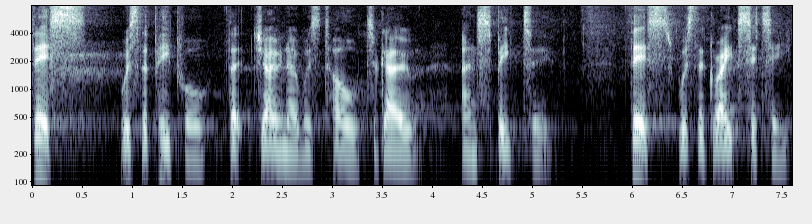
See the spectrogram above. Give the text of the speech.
This was the people that Jonah was told to go and speak to. This was the great city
